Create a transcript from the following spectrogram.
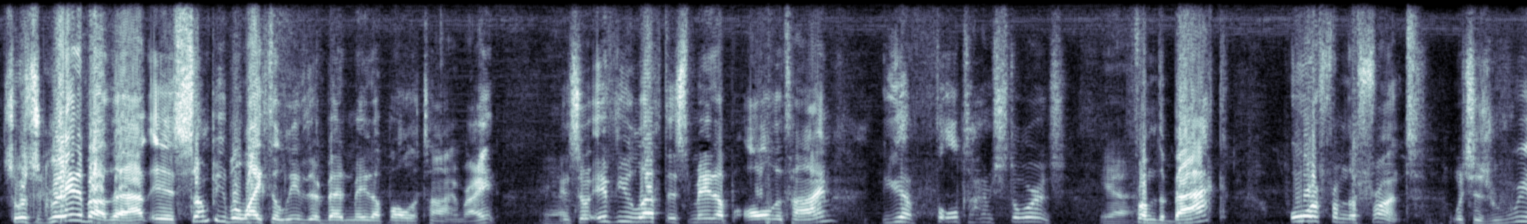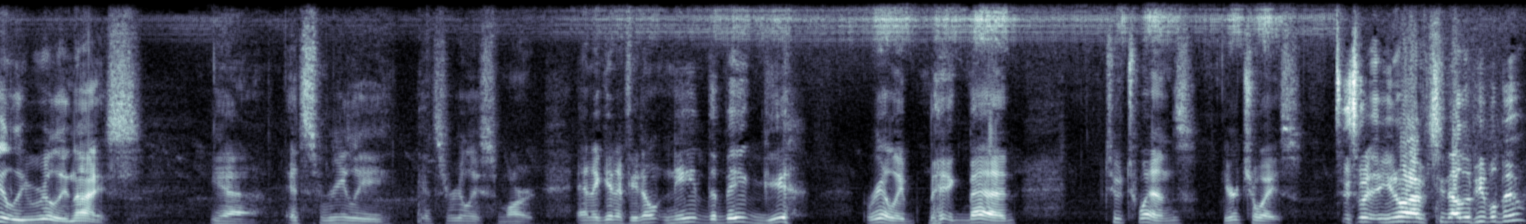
so what's great about that is some people like to leave their bed made up all the time, right? Yeah. And so if you left this made up all the time, you have full time storage Yeah. from the back or from the front, which is really really nice. Yeah, it's really it's really smart. And again, if you don't need the big, really big bed, two twins, your choice. Two twin- You know what I've seen other people do?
